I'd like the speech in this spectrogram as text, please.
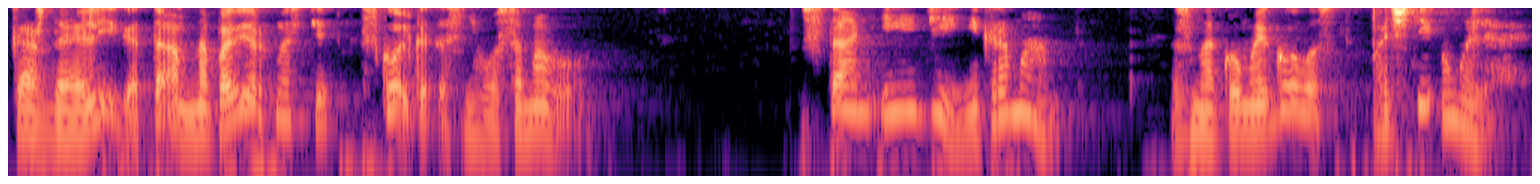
Каждая лига там, на поверхности, сколько-то с него самого. «Встань и иди, некромант!» Знакомый голос почти умоляет.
